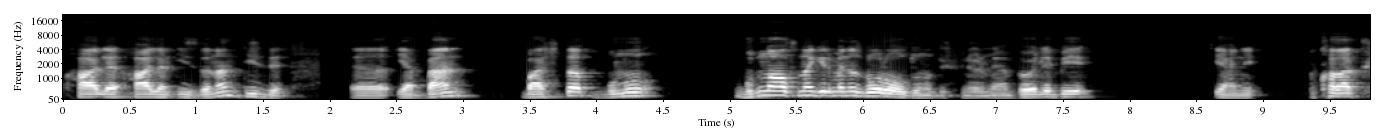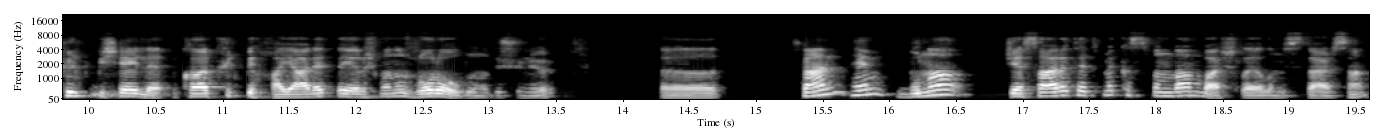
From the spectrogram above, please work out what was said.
hale, halen izlenen dizi. E, ya ben başta bunu bunun altına girmenin zor olduğunu düşünüyorum. Yani böyle bir yani bu kadar kült bir şeyle, bu kadar kült bir hayaletle yarışmanın zor olduğunu düşünüyorum. Ee, sen hem buna cesaret etme kısmından başlayalım istersen.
